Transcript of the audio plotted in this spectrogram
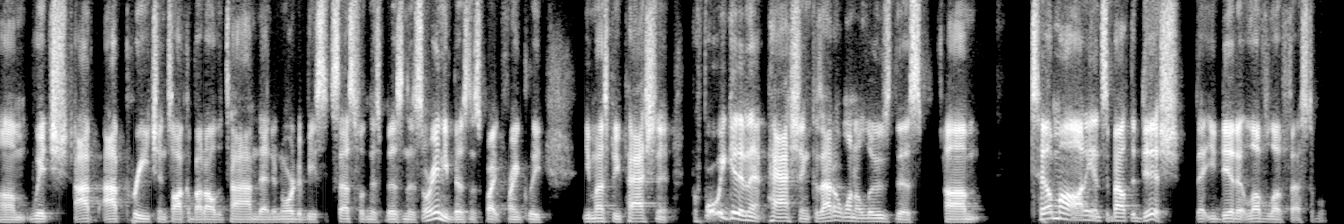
um, which I, I, preach and talk about all the time that in order to be successful in this business or any business, quite frankly, you must be passionate. Before we get in that passion, because I don't want to lose this, um, tell my audience about the dish that you did at Love Love Festival.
